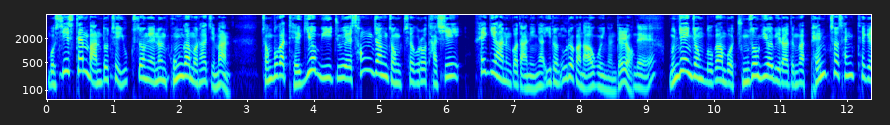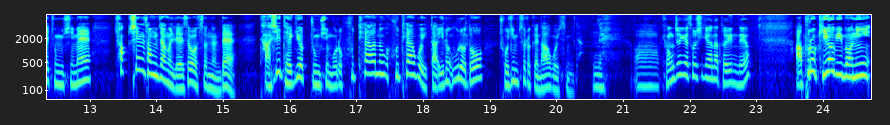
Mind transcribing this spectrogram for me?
뭐 시스템 반도체 육성에는 공감을 하지만 정부가 대기업 위주의 성장 정책으로 다시 회귀하는 것 아니냐 이런 우려가 나오고 있는데요. 네. 문재인 정부가 뭐 중소기업이라든가 벤처 생태계 중심의 혁신 성장을 내세웠었는데 다시 대기업 중심으로 후퇴하는, 후퇴하고 있다 이런 우려도 조심스럽게 나오고 있습니다. 네. 어, 경제계 소식이 하나 더 있네요. 앞으로 기업 입원이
